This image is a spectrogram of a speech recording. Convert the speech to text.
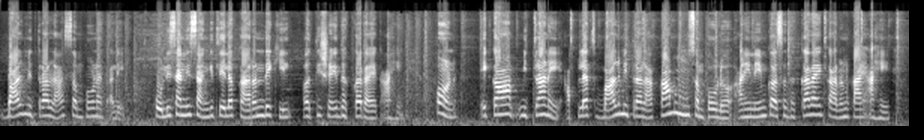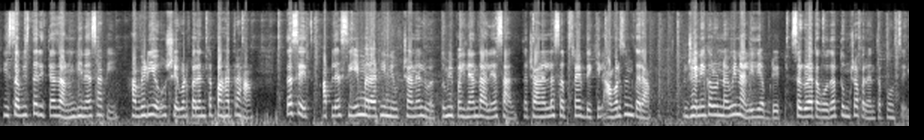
बालमित्राला संपवण्यात आले. पोलिसांनी सांगितलेलं कारण देखील अतिशय धक्कादायक आहे. पण एका मित्राने आपल्याच बालमित्राला का म्हणून संपवलं आणि नेमकं असं धक्कादायक कारण काय आहे हे सविस्तररित्या जाणून घेण्यासाठी हा व्हिडिओ शेवटपर्यंत पाहत राहा. तसेच आपल्या सी एम मराठी न्यूज चॅनलवर तुम्ही पहिल्यांदा आले असाल तर चॅनलला सबस्क्राईब देखील आवर्जून करा जेणेकरून नवीन आलेली अपडेट सगळ्यात अगोदर तुमच्यापर्यंत पोहोचेल.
